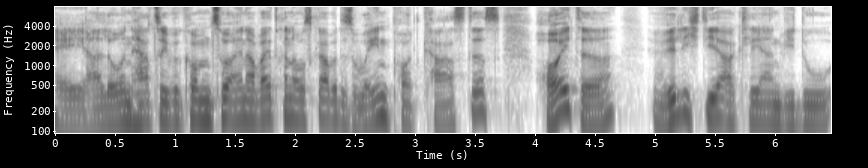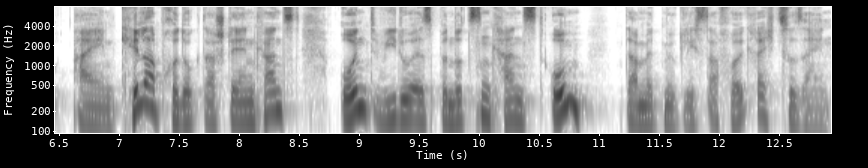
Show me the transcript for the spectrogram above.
Hey, hallo und herzlich willkommen zu einer weiteren Ausgabe des Wayne Podcastes. Heute will ich dir erklären, wie du ein Killerprodukt erstellen kannst und wie du es benutzen kannst, um damit möglichst erfolgreich zu sein.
